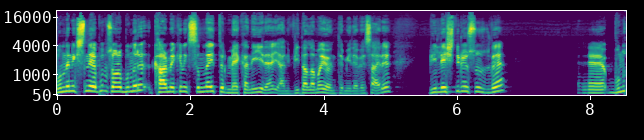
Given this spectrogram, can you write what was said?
Bunların ikisini de yapıp sonra bunları Car Mechanic Simulator mekaniğiyle yani vidalama yöntemiyle vesaire birleştiriyorsunuz ve e, bunu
